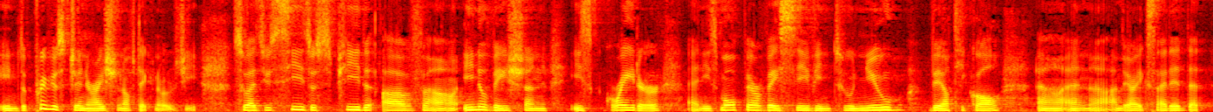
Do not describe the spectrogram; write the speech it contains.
in the previous generation of technology. So as you see, the speed of uh, innovation is greater and is more pervasive into new vertical. Uh, and uh, I'm very excited that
